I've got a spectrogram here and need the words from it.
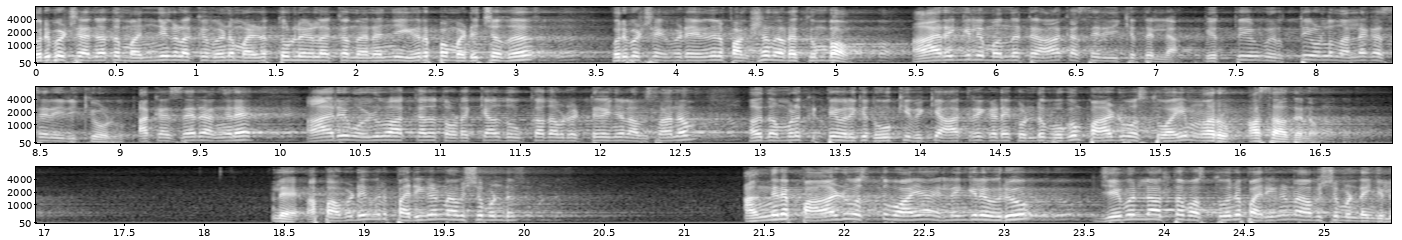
ഒരുപക്ഷെ അതിനകത്ത് മഞ്ഞുകളൊക്കെ വീണ് മഴത്തുള്ളികളൊക്കെ നനഞ്ഞ് ഈർപ്പം അടിച്ചത് ഒരുപക്ഷെ ഇവിടെ ഏതെങ്കിലും ഫംഗ്ഷൻ നടക്കുമ്പോൾ ആരെങ്കിലും വന്നിട്ട് ആ കസേര ഇരിക്കത്തില്ല. വൃത്തി വൃത്തിയുള്ള നല്ല കസേര ഇരിക്കുകയുള്ളൂ ആ കസേര അങ്ങനെ ആരും ഒഴിവാക്കാതെ തുടയ്ക്കാതെ തൂക്കാതെ അവിടെ ഇട്ട് കഴിഞ്ഞാൽ അവസാനം അത് നമ്മൾ കിട്ടിയ വിലയ്ക്ക് തൂക്കി വെക്കുക ആക്രി കടയിൽ കൊണ്ടുപോകും പാഴ്വസ്തുവായി മാറും ആ സാധനം. അല്ലേ? അപ്പൊ അവിടെ ഒരു പരിഗണന ആവശ്യമുണ്ട്. അങ്ങനെ പാഴ്വസ്തുവായ അല്ലെങ്കിൽ ഒരു ജീവനില്ലാത്ത വസ്തുവിന് പരിഗണന ആവശ്യമുണ്ടെങ്കിൽ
